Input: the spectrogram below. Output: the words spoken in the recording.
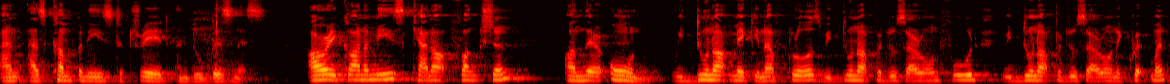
and as companies to trade and do business. Our economies cannot function on their own. We do not make enough clothes, we do not produce our own food, we do not produce our own equipment,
